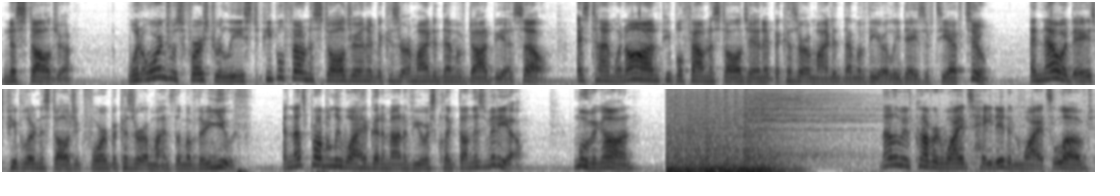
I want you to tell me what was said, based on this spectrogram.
nostalgia. When Orange was first released, people found nostalgia in it because it reminded them of DOD BSL. As time went on, people found nostalgia in it because it reminded them of the early days of TF2. And nowadays, people are nostalgic for it because it reminds them of their youth. And that's probably why a good amount of viewers clicked on this video. Moving on. Now that we've covered why it's hated and why it's loved,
